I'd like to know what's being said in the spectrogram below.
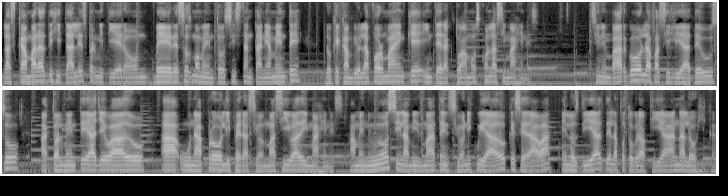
Las cámaras digitales permitieron ver esos momentos instantáneamente, lo que cambió la forma en que interactuamos con las imágenes. Sin embargo, la facilidad de uso actualmente ha llevado a una proliferación masiva de imágenes, a menudo sin la misma atención y cuidado que se daba en los días de la fotografía analógica.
